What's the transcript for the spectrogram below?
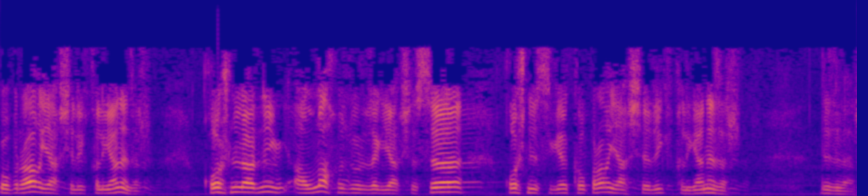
ko'proq yaxshilik qilganidir. Qo'shnilarning olloh huzuridagi yaxshisi qo'shnisiga ko'proq yaxshilik qilganidir dedilar.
